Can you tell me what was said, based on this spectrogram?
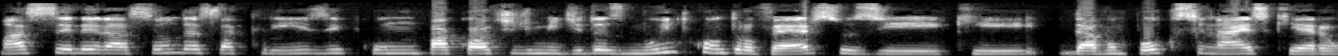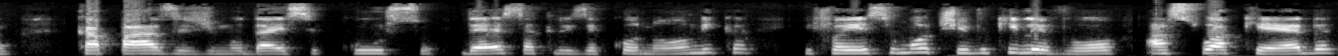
uma aceleração dessa crise com um pacote de medidas muito controversos e que davam poucos sinais que eram capazes de mudar esse curso dessa crise econômica, e foi esse o motivo que levou à sua queda.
